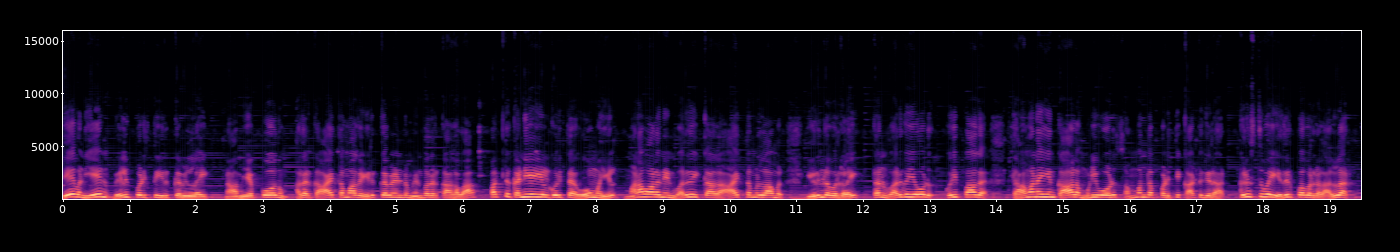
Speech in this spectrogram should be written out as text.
தேவன் ஏன் வெளிப்படுத்தி இருக்கவில்லை? நாம் எப்போதும் அதற்கு ஆயத்தமாக இருக்க வேண்டும் என்பதற்காகவா? பத்து கன்னிகைகள் குறித்த ஓமையில் மணவாளனின் வருகைக்காக ஆயத்தமில்லாமல் இருந்தவர்களை தன் வருகையோடு குறிப்பாக தவணையின் கால முடிவோடு சம்பந்தப்படுத்தி காட்டுகிறார். கிறிஸ்துவை எதிர்ப்பவர்கள் அல்லர்.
